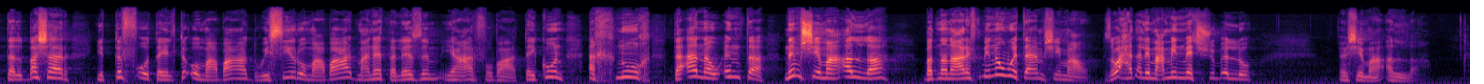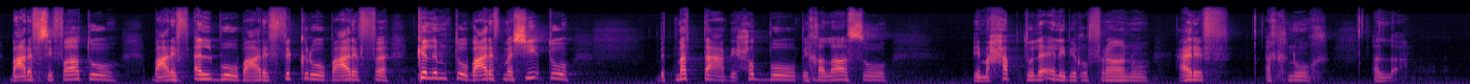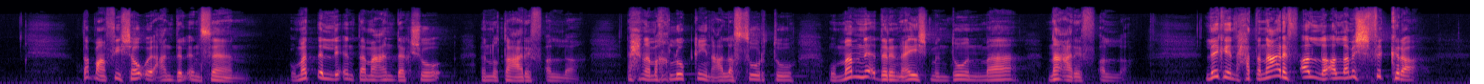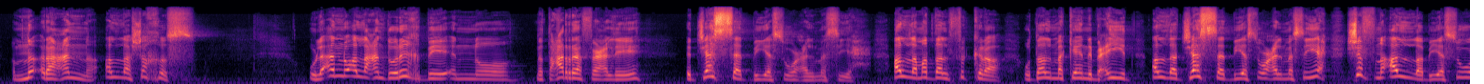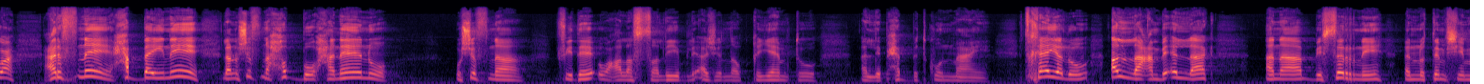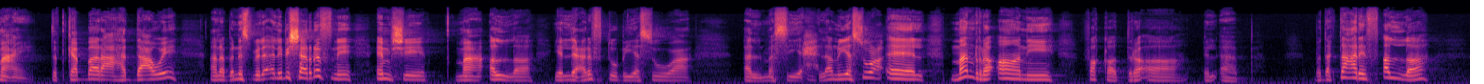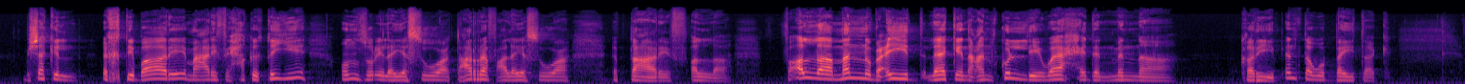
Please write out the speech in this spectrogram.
البشر يتفقوا تيلتقوا مع بعض ويصيروا مع بعض معناتها لازم يعرفوا بعض. تيكون أخنوخ تا أنا وأنت نمشي مع الله بدنا نعرف مين هو تامشي معه. إذا واحد قال لي مع مين ماشي؟ شو بقول له؟ امشي مع الله. بعرف صفاته بعرف قلبه بعرف فكره بعرف كلمته بعرف مشيئته. بتمتع بحبه بخلاصه بمحبته لإلي بغفرانه. عرف أخنوخ الله. طبعا في شوق عند الإنسان وما تقول لي أنت ما عندك شوق أنه تعرف الله. نحن مخلوقين على صورته وما بنقدر نعيش من دون ما نعرف الله. لكن حتى نعرف الله الله مش فكرة بنقرأ عنها الله شخص. ولأنه الله عنده رغبة أنه نتعرف عليه تجسد بيسوع المسيح. الله ما ضل فكرة وضل مكان بعيد الله تجسد بيسوع المسيح. شفنا الله بيسوع عرفناه حبيناه لأنه شفنا حبه وحنانه وشفنا فدائه على الصليب لأجلنا وقيامته اللي بحب تكون معي. تخيلوا الله عم بيقول لك أنا بسرني أنه تمشي معي. تتكبر على هالدعوة؟ أنا بالنسبة لي بشرفني أمشي مع الله يلي عرفته بيسوع المسيح. لأنه يسوع قال من رآني فقد رأى الآب. بدك تعرف الله بشكل اختباري معرفة حقيقية؟ انظر إلى يسوع تعرف على يسوع. بتعرف الله. فالله منه بعيد لكن عن كل واحد منا قريب. انت وبيتك.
